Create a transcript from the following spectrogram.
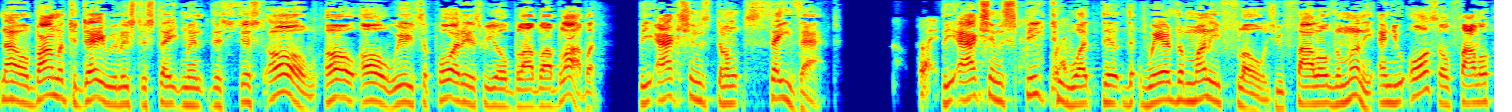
Now, Obama today released a statement that's just, oh, oh, oh, we support Israel, blah, blah, blah. But the actions don't say that. Right. The actions speak to right. what the, the, where the money flows. You follow the money, and you also follow.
